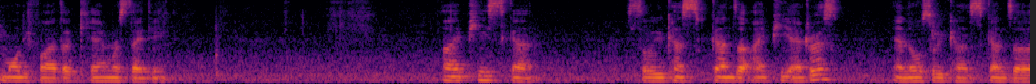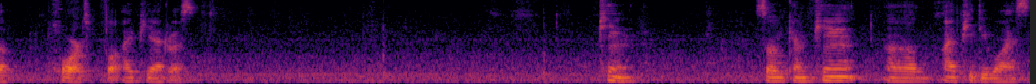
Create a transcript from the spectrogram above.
modify the camera setting. IP scan, so you can scan the IP address, and also you can scan the port for IP address. Ping. So you can ping um, IP device.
